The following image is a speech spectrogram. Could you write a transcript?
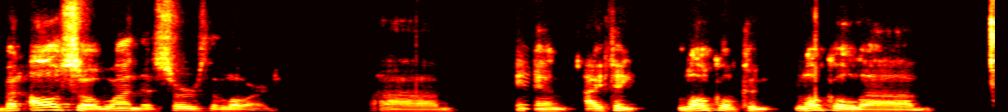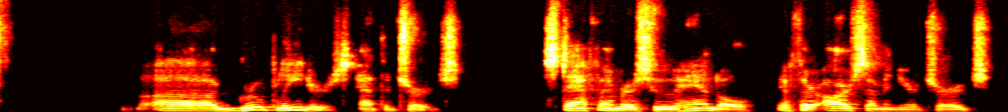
but also one that serves the Lord. Um, and I think local con- local um, uh, group leaders at the church, staff members who handle, if there are some in your church,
